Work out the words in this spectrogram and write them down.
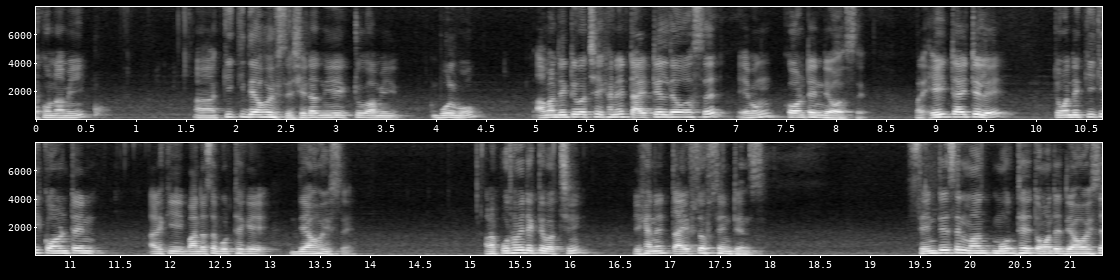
এখন আমি কি কি দেওয়া হয়েছে সেটা নিয়ে একটু আমি বলব। আমরা দেখতে পাচ্ছি এখানে টাইটেল দেওয়া আছে এবং কন্টেন্ট দেওয়া আছে। মানে এই টাইটেলে তোমাদের কি কি কন্টেন্ট আর কি মাদ্রাসা বোর্ড থেকে দেওয়া হয়েছে। আমরা প্রথমেই দেখতে পাচ্ছি, এখানে টাইপস অফ সেন্টেন্স সেন্টেন্সের মধ্যে তোমাদের দেওয়া হয়েছে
